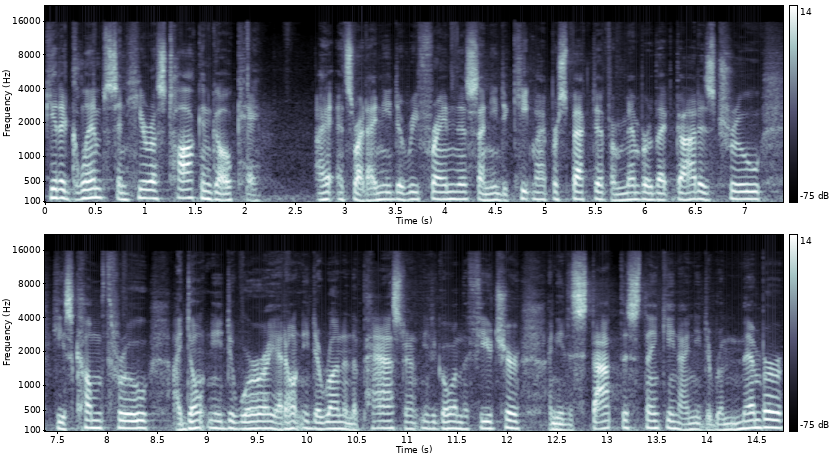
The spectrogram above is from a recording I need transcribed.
get a glimpse and hear us talk and go, okay. I, that's right. I need to reframe this. I need to keep my perspective. Remember that God is true. He's come through. I don't need to worry. I don't need to run in the past. I don't need to go in the future. I need to stop this thinking. I need to remember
